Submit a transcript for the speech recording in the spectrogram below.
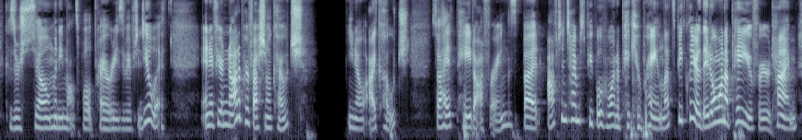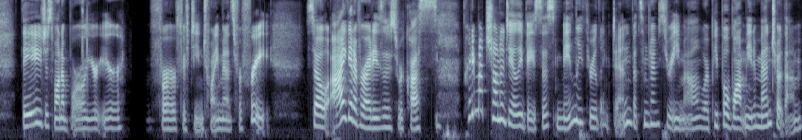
because there's so many multiple priorities we have to deal with. And if you're not a professional coach, you know, I coach, so I have paid offerings, but oftentimes people who want to pick your brain, let's be clear, they don't want to pay you for your time. They just want to borrow your ear for 15, 20 minutes for free. So I get a variety of those requests pretty much on a daily basis, mainly through LinkedIn, but sometimes through email where people want me to mentor them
